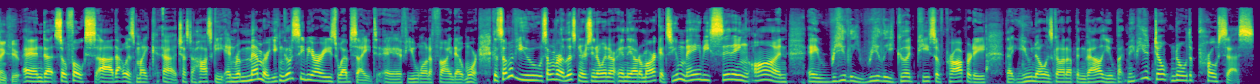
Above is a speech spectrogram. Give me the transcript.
Thank you. And uh, so, folks, uh, that was Mike uh, Czestochowski. And remember, you can go to CBRE's website if you want to find out more. Because some of you, some of our listeners, you know, in, our, in the outer markets, you may be sitting on a really, really good piece of property that you know has gone up in value, but maybe you don't know the process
